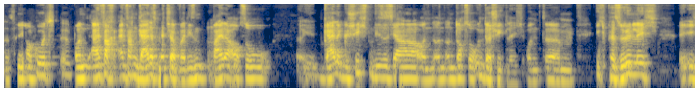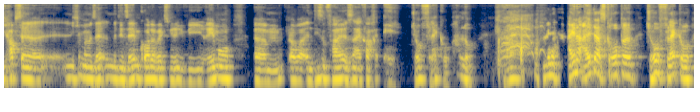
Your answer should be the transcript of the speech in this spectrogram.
Das finde ich auch gut. Und einfach, einfach ein geiles Matchup, weil die sind beide auch so äh, geile Geschichten dieses Jahr und, und, und doch so unterschiedlich. Und ähm, ich persönlich, ich habe es ja nicht immer mit, mit denselben Quarterbacks wie, wie Remo, ähm, aber in diesem Fall ist es einfach, ey, Joe Flacco, hallo. Eine, eine, Altersgruppe, Joe Flacco.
